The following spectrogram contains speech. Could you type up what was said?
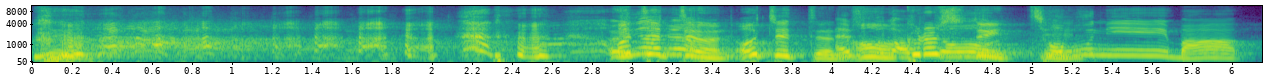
네. 어쨌든 어쨌든 어, 그럴. 수도 있지. 저분이 막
